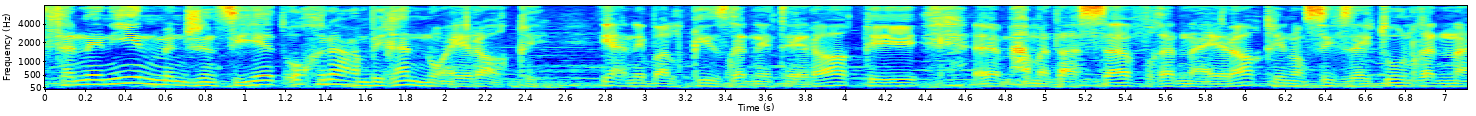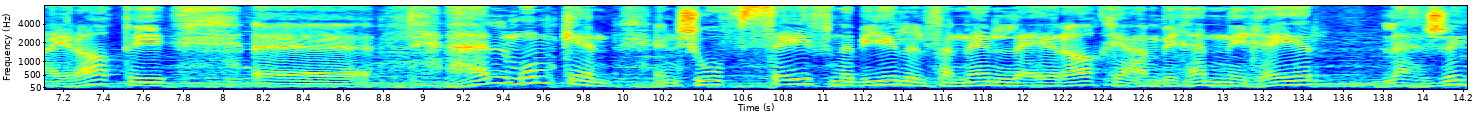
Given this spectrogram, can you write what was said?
فنانين من جنسيات أخرى عم بيغنوا عراقي. يعني بلقيس غنت عراقي آه محمد عساف غنى عراقي نصيف زيتون غنى عراقي. آه هل ممكن نشوف سيف نبيل الفنان العراقي عم بيغني غير لهجة؟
